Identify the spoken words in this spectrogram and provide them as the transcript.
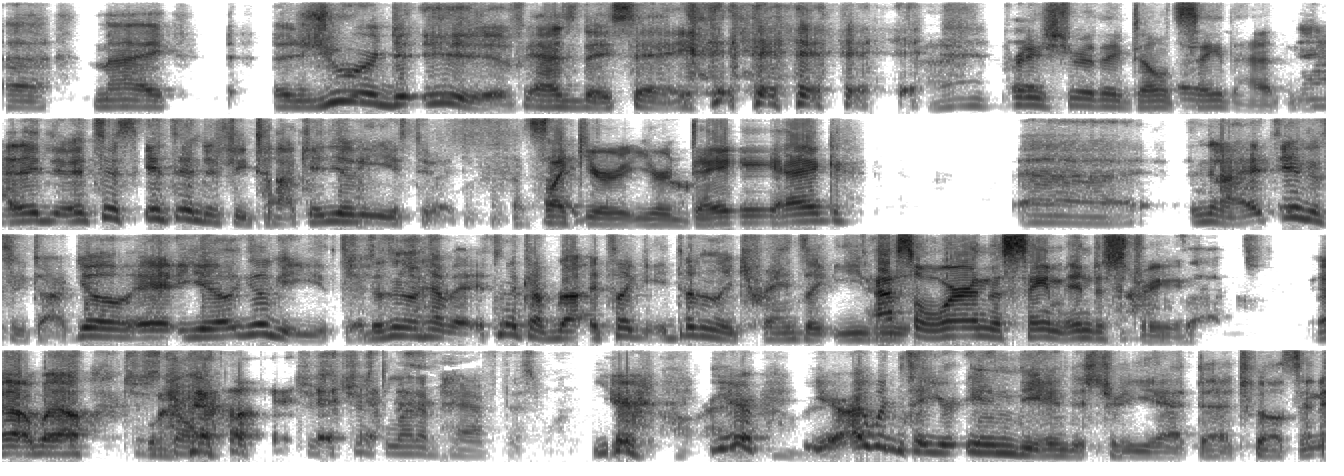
uh, my jour d'oeuvre, as they say. I'm pretty sure they don't say that. Nah, they do. It's just it's industry talk. And you'll get used to it. It's like your your day egg. Uh, no, it's industry talk. You'll it, you'll you'll get used to it. it. Doesn't really have a. It's like a. It's like it doesn't really translate easily. Tassel, we're in the same industry. Yeah, well, just well, just just let him have this one. You're, right. you're, you're. I wouldn't say you're in the industry yet, uh, Twillson.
